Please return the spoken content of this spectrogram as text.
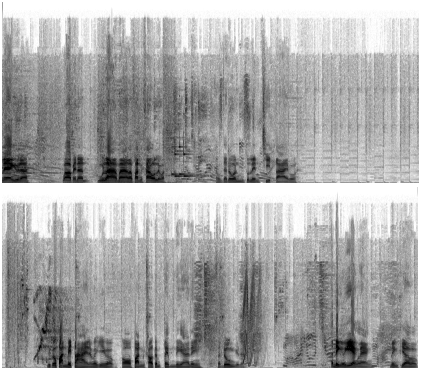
แรงอยู่นะ ว่าไปนั่นมูลามาแล้วฟันเข้าเลยวะผมจะโดนตัวเลนฉีดตายปะวะหรือก็ฟันไม่ตายนะเมื่อกี้แบบพอฟันเข้าเต็มเต็มเนื้อนี่สะดุ้งอยู่นะถ้าหนึ่งก็อย่งแรงหนึ่งเทียแบบ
